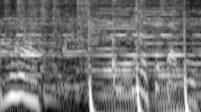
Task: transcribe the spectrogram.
Vem pra lá, já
